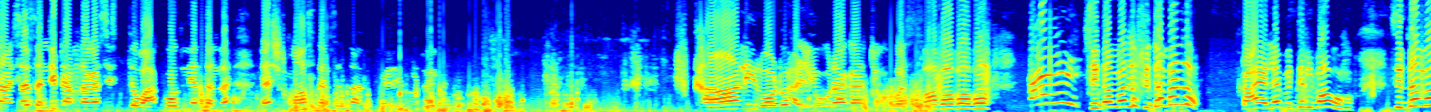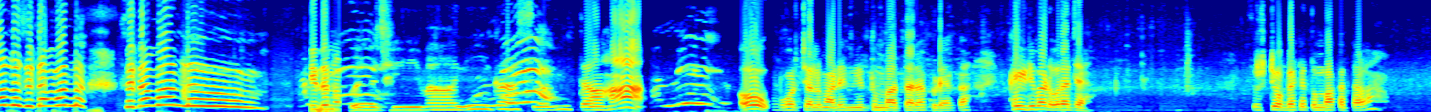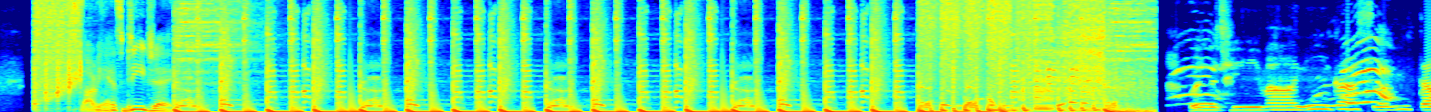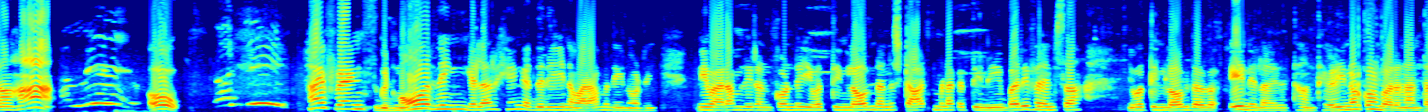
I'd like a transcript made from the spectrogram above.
ನಾ ಸಂಜೆ ಟೈಮ್ದಾಗ ಶಿಸ್ತು ವಾಕ್ ಹೋದ್ನಿ ಅಂತಂದ್ರ ಎಷ್ಟ್ ಮಸ್ತ್ ಅನ್ಸುತ್ತ ಅಂತ ಹೇಳಿ ನೋಡ್ರಿ. ಖಾಲಿ ರೋಡು ಹಳ್ಳಿ ಊರಾಗ ಜೂ ಬಸ್ ಬಾ ಬಾ ಬಾ ಬಾ. ಸಿದ್ದಮ್ಮಂದ್ಲು ಸಿದ್ದಮ್ಮಂದ್ಲು ಕಾಯಿ ಎಲ್ಲ ಬಿದ್ದಿರ್ಲ್ ಬಾವು ಸಿದ್ದಮ್ಮಂದ್ಲು ಸಿದ್ದಮ್ಮಂದ್ಲು ಸಿದ್ದಮ್ಮಂದ್ಲು ಇದನ್ನು ಒಂದು ಜೀವ, ಈಗ ಸ್ವಂತ. ಹಾ. ಓ, ಬೋರ್ ಚಾಲು ಮಾಡಿ, ನೀರ್ ತುಂಬಾತಾರ ಕುಡಿಯಾಕ ಕೈ ಹಿಡಿಬಾಡು ರಜಾ. ಸೃಷ್ಟಿ ಒಬ್ಬಕ್ಕೆ ತುಂಬಾಕತ್ತಾಳ Sorry, it's DJ. ಒಂದು ಜೀವ ಈಗ ಸ್ವಂತ ಹಾ ಓ. ಹಾಯ್ ಫ್ರೆಂಡ್ಸ್ ಗುಡ್ ಮಾರ್ನಿಂಗ್ ಎಲ್ಲರೂ ಹೆಂಗದಿರಿ ನಾವು ಆರಾಮದೀವಿ ನೋಡ್ರಿ. ನೀವು ಆರಾಮದಿರಿ ಅನ್ಕೊಂಡು ಇವತ್ತಿನ ಲಾಗ್ ನಾನು ಸ್ಟಾರ್ಟ್ ಮಾಡಕತ್ತೀನಿ. ಬರ್ರಿ ಫ್ರೆಂಡ್ಸ ಇವತ್ತಿನ ಲಾಗ್ದಾಗ ಏನಿಲ್ಲ ಇರುತ್ತೆ ಅಂತ ಹೇಳಿ ನೋಡ್ಕೊಂಡು ಬರೋಣ ಅಂತ.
